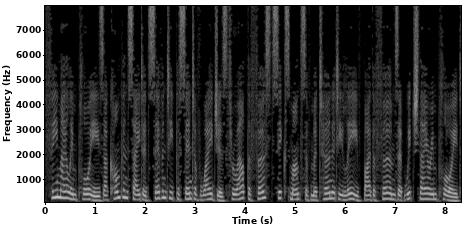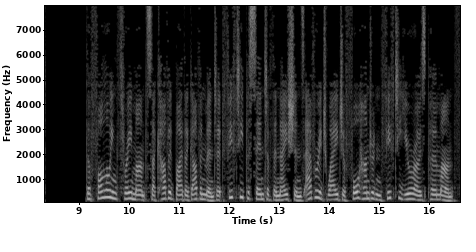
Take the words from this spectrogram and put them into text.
Female employees are compensated 70% of wages throughout the first six months of maternity leave by the firms at which they are employed. The following three months are covered by the government at 50% of the nation's average wage of €450 Euros per month.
